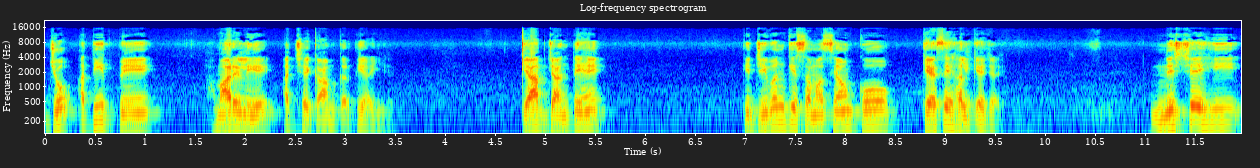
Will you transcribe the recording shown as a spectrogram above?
जो अतीत में हमारे लिए अच्छे काम करती आई है। क्या आप जानते हैं कि जीवन की समस्याओं को कैसे हल किया जाए? निश्चय ही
